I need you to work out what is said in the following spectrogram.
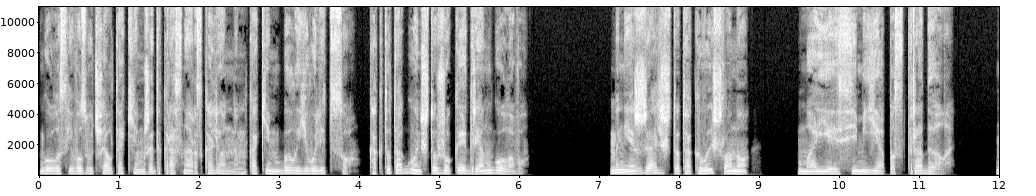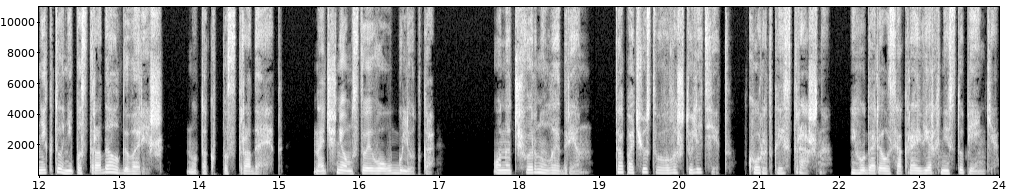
Голос его звучал таким же до красна раскаленным, каким было его лицо, как тот огонь, что жёг Эдриан голову. Мне жаль, что так вышло, но... Моя семья пострадала. Никто не пострадал, говоришь? Ну так пострадает. Начнем с твоего ублюдка. Он отшвырнул Эдриан. Та почувствовала, что летит, коротко и страшно, и ударилась о край верхней ступеньки.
